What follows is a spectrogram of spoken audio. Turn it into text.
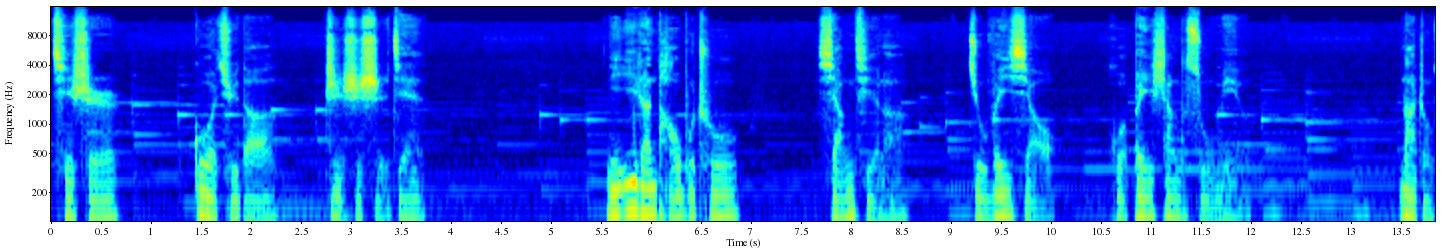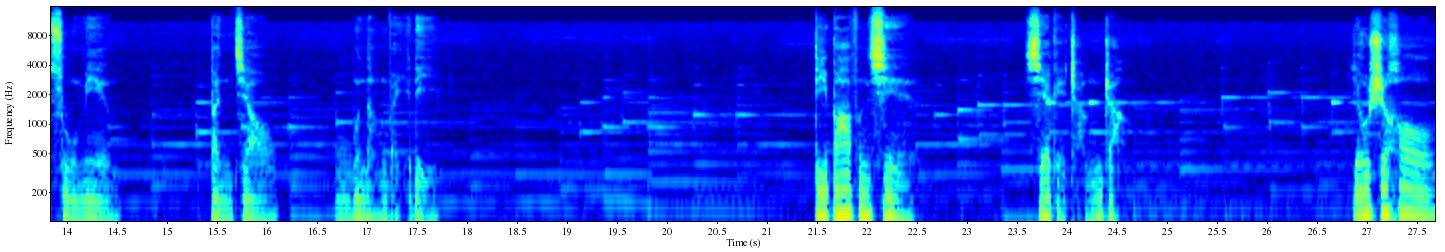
其实，过去的只是时间。你依然逃不出想起了就微笑或悲伤的宿命。那种宿命本叫无能为力。第八封信，写给成长。有时候。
